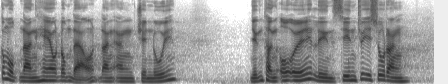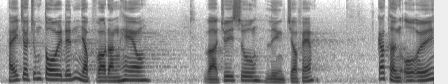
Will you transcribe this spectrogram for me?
có một đàn heo đông đảo đang ăn trên núi. Những thần ô uế liền xin Chúa Giêsu rằng hãy cho chúng tôi đến nhập vào đàn heo. Và Chúa Giêsu liền cho phép. Các thần ô uế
